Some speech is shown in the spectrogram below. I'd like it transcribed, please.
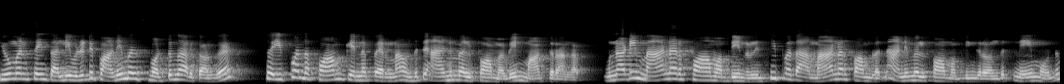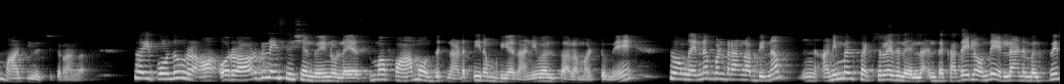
ஹியூமன்ஸையும் தள்ளி விட்டுட்டு இப்போ அனிமல்ஸ் மட்டும்தான் இருக்காங்க. ஸோ இப்போ அந்த ஃபார்முக்கு என்ன பேர்னா வந்துட்டு அனிமல் ஃபார்ம் அப்படின்னு மாற்றுறாங்க முன்னாடி மேனர் ஃபார்ம் அப்படின்னு இருந்துச்சு இப்போ மேனர் ஃபார்ம்லேருந்து அனிமல் ஃபார்ம் அப்படிங்கிற வந்துட்டு நேமை வந்து மாற்றி வச்சுக்கிறாங்க. ஸோ இப்போ வந்து ஒரு ஒரு ஆர்கனைசேஷன் வேணும் இல்லையா? சும்மா ஃபார்மை வந்துட்டு நடத்திட முடியாது அனிமல்ஸால் மட்டுமே. ஸோ அவங்க என்ன பண்ணுறாங்க அப்படின்னா அனிமல்ஸ் ஆக்சுவலாக இதில் எல்லா இந்த கதையில் வந்து எல்லா அனிமல்ஸுமே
